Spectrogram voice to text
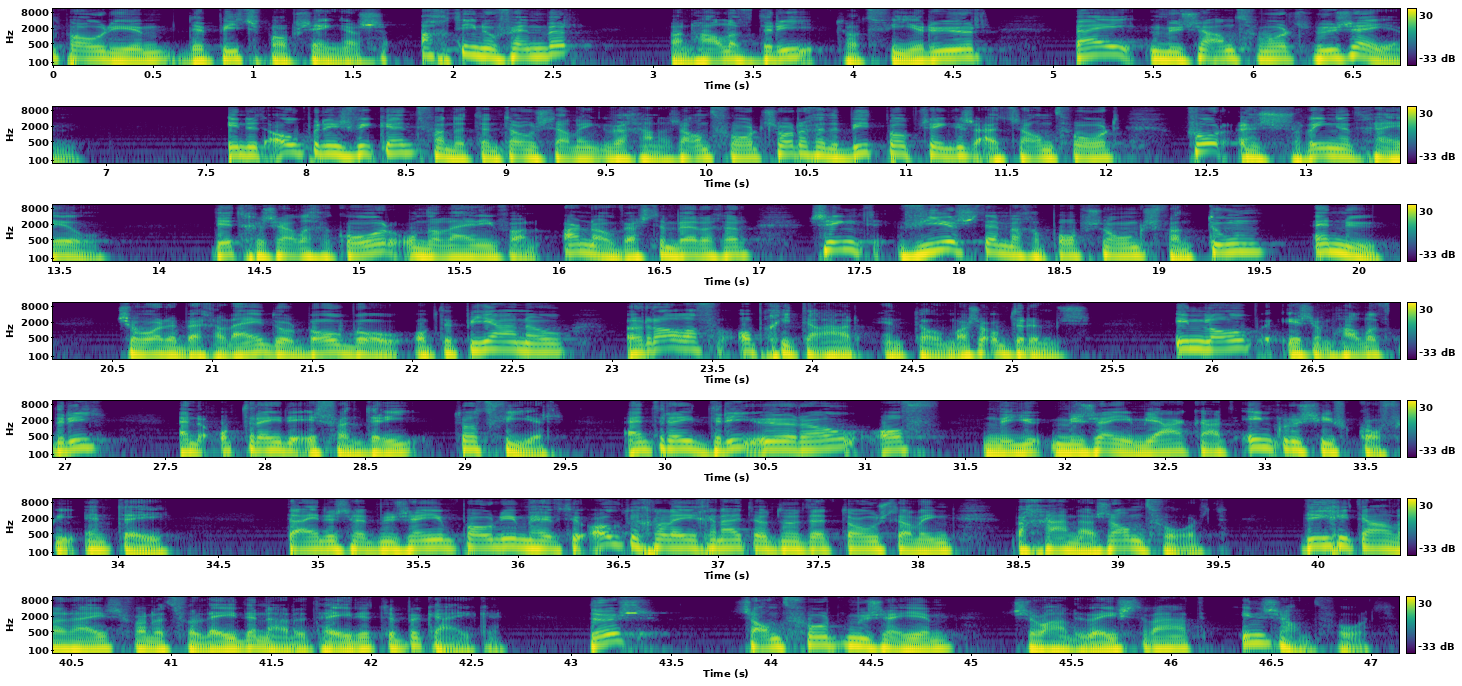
Museumpodium De Beachpopzingers. 18 november van half drie tot 4 uur bij Zandvoort Museum. In het openingsweekend van de tentoonstelling We gaan naar Zandvoort... zorgen de beatpopzingers uit Zandvoort voor een swingend geheel. Dit gezellige koor, onder leiding van Arno Westenberger... zingt vierstemmige popsongs van toen en nu. Ze worden begeleid door Bobo op de piano... Ralf op gitaar en Thomas op drums. Inloop is om half drie en de optreden is van 3 tot 4. Entree 3 euro of mu- museumjaarkaart inclusief koffie en thee. Tijdens het museumpodium heeft u ook de gelegenheid... om de tentoonstelling We gaan naar Zandvoort. Digitale reis van het verleden naar het heden te bekijken. Dus Zandvoort Museum, Zwaluweestraat in Zandvoort.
